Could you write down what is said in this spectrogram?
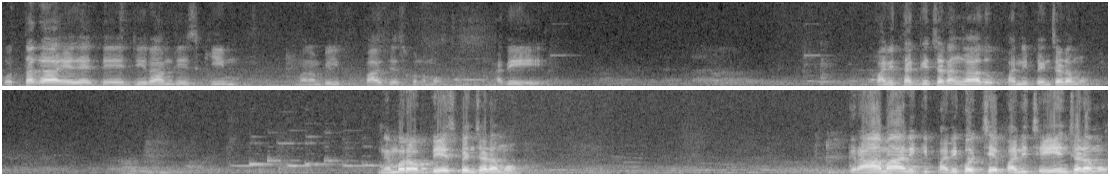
కొత్తగా ఏదైతే జీరామ్జీ స్కీమ్ మనం బిల్ పాస్ చేసుకున్నామో అది పని తగ్గించడం కాదు పని పెంచడము. నెంబర్ ఆఫ్ డేస్ పెంచడము. గ్రామానికి పనికొచ్చే పని చేయించడము.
